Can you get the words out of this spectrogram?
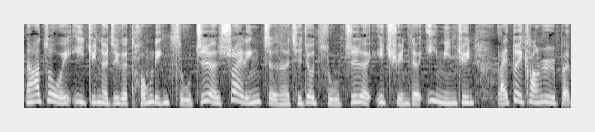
那他作为义军的这个统领组织的率领者呢，其实就组织了一群的义民军来对抗日本。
